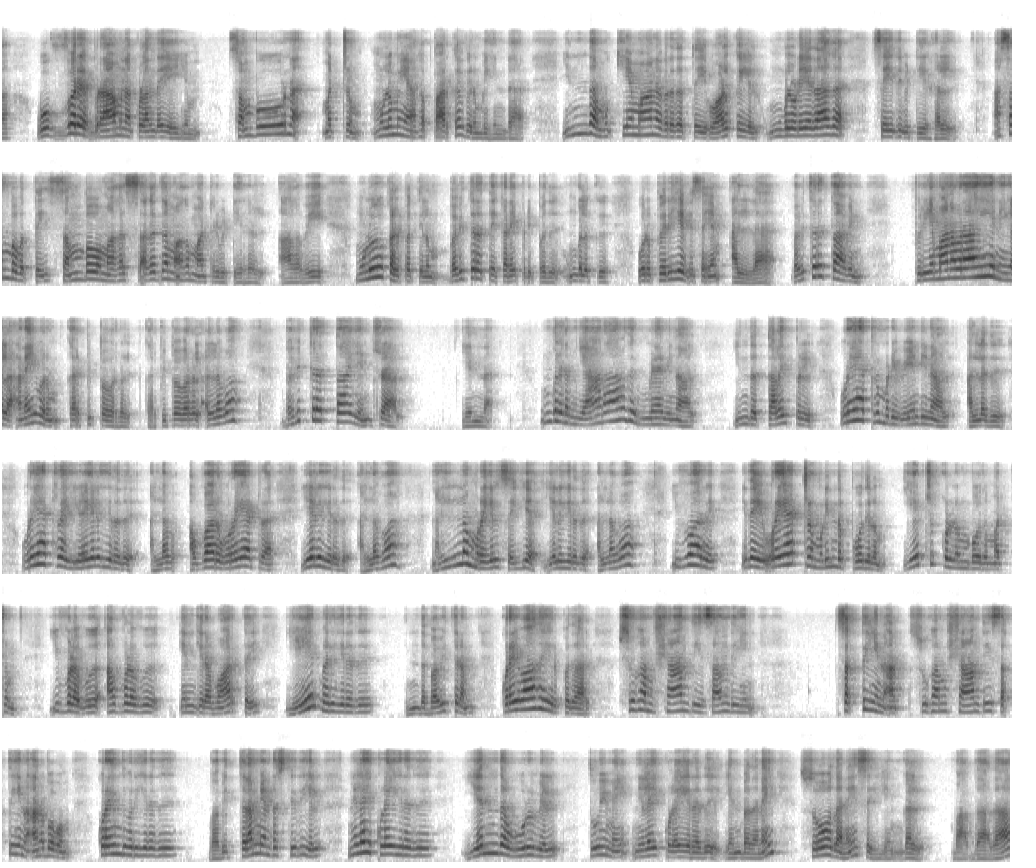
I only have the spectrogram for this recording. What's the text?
ஒவ்வொரு பிராமண குழந்தையையும் சம்பூர்ண மற்றும் முழுமையாக பார்க்க விரும்புகின்றார். இந்த முக்கியமான விரதத்தை வாழ்க்கையில் உங்களுடையதாக செய்துவிட்டீர்கள். அசம்பவத்தை சம்பவமாக சகஜமாக மாற்றிவிட்டீர்கள். ஆகவே முழு கல்பத்திலும் பவித்திரத்தை கடைபிடிப்பது உங்களுக்கு ஒரு பெரிய விஷயம் அல்ல. பவித்திரத்தாவின் பிரியமானவராகிய நீங்கள் அனைவரும் கற்பிப்பவர்கள் கற்பிப்பவர்கள் அல்லவா? பவித்திரத்தா என்றால் என்ன? உங்களிடம் யாராவது வினவினால் இந்த தலைப்பில் உரையாற்றும்படி வேண்டினால் அல்லது உரையாற்ற இயலுகிறது அல்ல அவ்வாறு உரையாற்ற இயலுகிறது அல்லவா? நல்ல முறையில் செய்ய இயலுகிறது அல்லவா? இவ்வாறு இதை உரையாற்ற முடிந்த போதிலும் ஏற்றுக்கொள்ளும் போது மற்றும் இவ்வளவு அவ்வளவு என்கிற வார்த்தை ஏன் வருகிறது? இந்த பவித்திரம் குறைவாக இருப்பதால் சுகம் சாந்தி சந்தியின் சக்தியின் சுகம் சாந்தி சக்தியின் அனுபவம் குறைந்து வருகிறது. பவித்திரம் என்ற ஸ்திதியில் நிலை குலைகிறது. எந்த உருவில் தூய்மை நிலை குலைகிறது என்பதனை சோதனை செய்யுங்கள். பாப்தாதா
